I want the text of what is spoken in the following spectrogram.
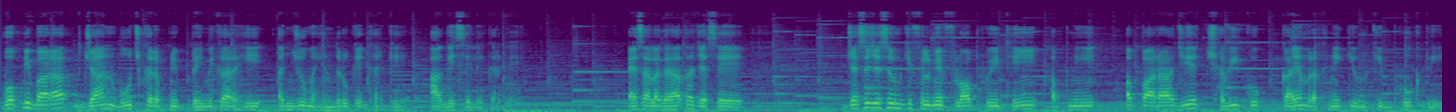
वो अपनी बारात जानबूझकर अपनी प्रेमिका रही अंजू महेंद्रू के घर के आगे से लेकर गए। ऐसा लग रहा था जैसे जैसे जैसे उनकी फ़िल्में फ्लॉप हुई थीं, अपनी अपराजय छवि को कायम रखने की उनकी भूख भी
